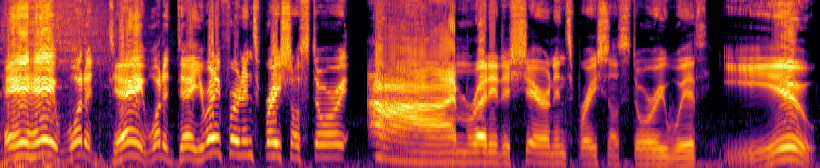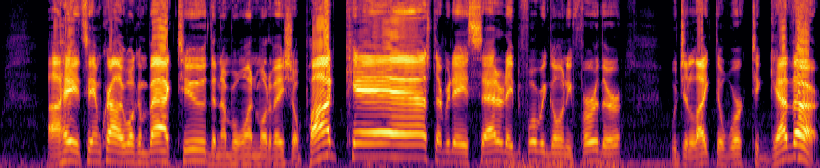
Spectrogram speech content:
Hey, hey, hey, what a day, what a day. You ready for an inspirational story? I'm ready to share an inspirational story with you. Uh, hey, it's Sam Crowley. Welcome back to the number one motivational podcast. Every day is Saturday. Before we go any further, would you like to work together?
